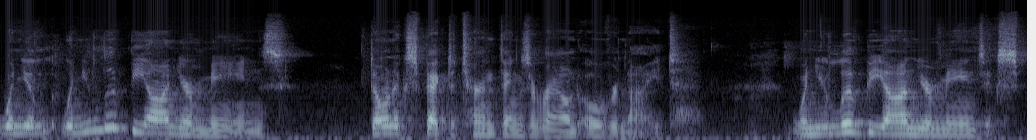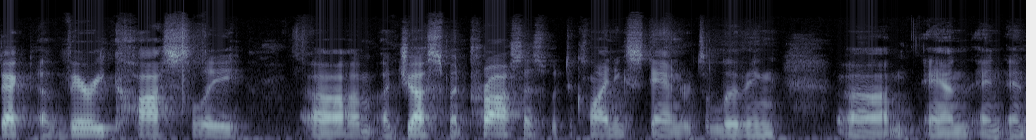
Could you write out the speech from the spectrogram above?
when you, when you live beyond your means, don't expect to turn things around overnight. When you live beyond your means, expect a very costly um, adjustment process with declining standards of living, um, and, and, and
